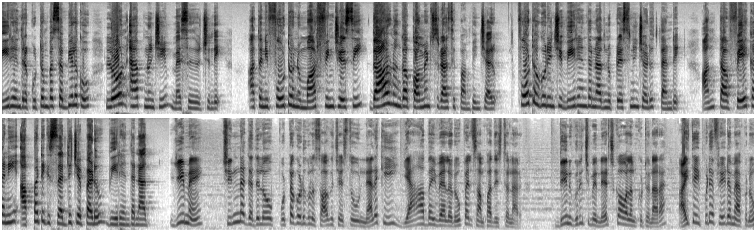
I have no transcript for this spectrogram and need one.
వీరేంద్ర కుటుంబ సభ్యులకు లోన్ యాప్ నుంచి మెసేజ్ వచ్చింది. అతని ఫోటోను మార్ఫింగ్ చేసి దారుణంగా కామెంట్స్ రాసి పంపించారు. ఫోటో గురించి వీరేంద్రనాథ్ను ప్రశ్నించాడు తండ్రి. అంతా ఫేక్ అని అప్పటికి సర్ది చెప్పాడు వీరేంద్రనాథ్. ఈమె చిన్న గదిలో పుట్టగొడుగులు సాగు చేస్తూ నెలకి యాభై వేల రూపాయలు సంపాదిస్తున్నారు. దీని గురించి మీరు నేర్చుకోవాలనుకుంటున్నారా? అయితే ఇప్పుడే ఫ్రీడమ్ యాప్ను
